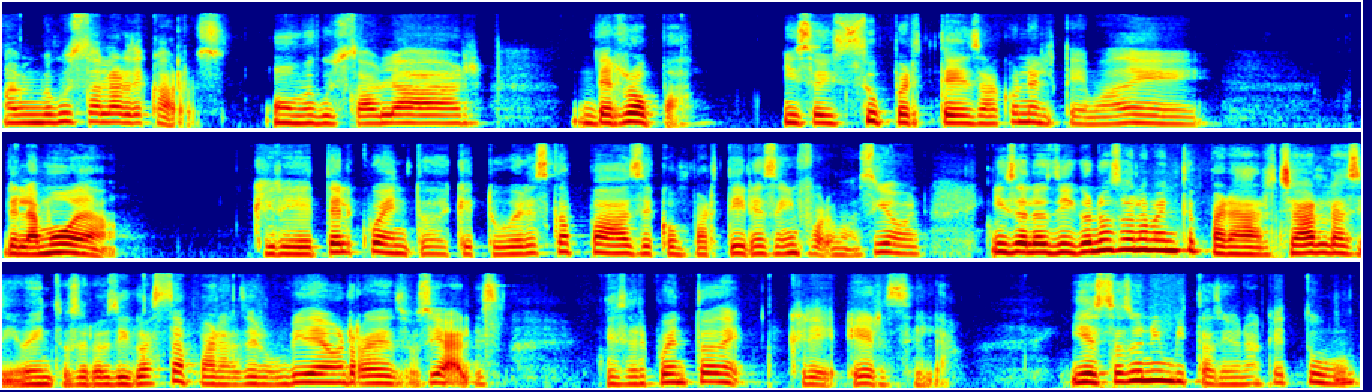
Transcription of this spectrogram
a mí me gusta hablar de carros o me gusta hablar de ropa y soy súper tesa con el tema de, de la moda créete el cuento de que tú eres capaz de compartir esa información. Y se los digo no solamente para dar charlas y eventos, se los digo hasta para hacer un video en redes sociales. Es el cuento de creérsela. Y esta es una invitación a que tú,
